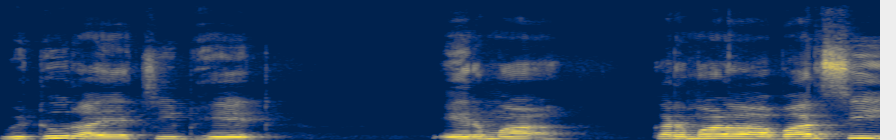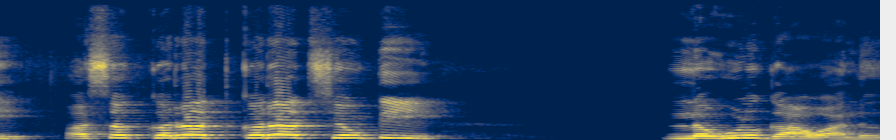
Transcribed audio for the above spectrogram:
विठुरायाची भेट एरमा करमाळा बारसी असं करत करत शेवटी लहुळ गाव आलं.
